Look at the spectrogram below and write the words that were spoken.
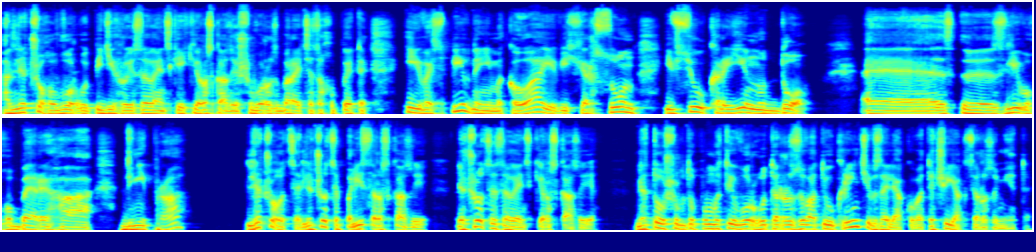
А для чого ворогу підігрує Зеленський, який розказує, що ворог збирається захопити і весь південь, і Миколаїв, і Херсон, і всю Україну до е, з- е, лівого берега Дніпра? Для чого це? Для чого це Паліса розказує? Для чого це Зеленський розказує? Для того, щоб допомогти ворогу тероризувати українців, залякувати, чи як це розумієте?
